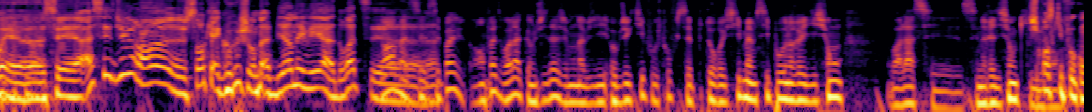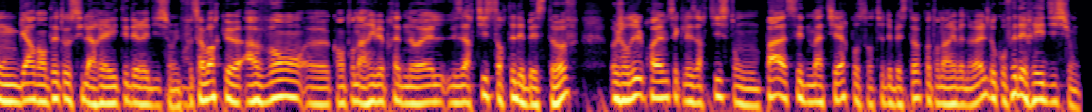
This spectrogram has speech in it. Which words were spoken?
Ouais, euh, c'est assez dur. Hein. Je sens qu'à gauche on a bien aimé, à droite c'est. Non, c'est c'est pas. En fait, voilà, comme je disais, j'ai mon objectif où je trouve que c'est plutôt réussi, même si pour une réédition, voilà, c'est c'est une réédition qui. Je pense qu'il faut qu'on garde en tête aussi la réalité des rééditions. Il faut savoir que avant, euh, quand on arrivait près de Noël, les artistes sortaient des best-of. Aujourd'hui, le problème, c'est que les artistes ont pas assez de matière pour sortir des best-of quand on arrive à Noël, donc on fait des rééditions.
